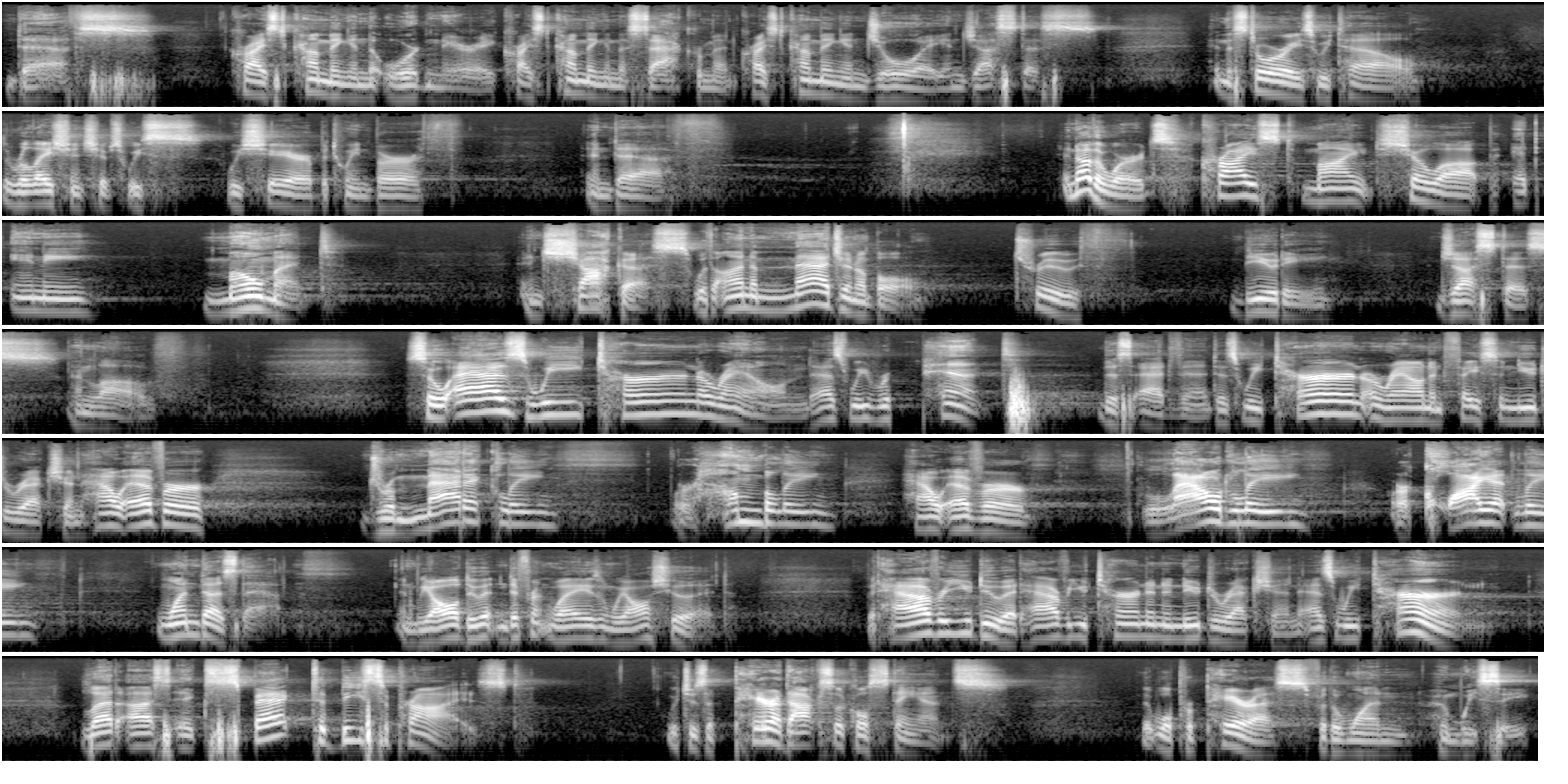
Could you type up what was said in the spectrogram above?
deaths. Christ coming in the ordinary, Christ coming in the sacrament, Christ coming in joy and justice. In the stories we tell, the relationships we, we share between birth and death. In other words, Christ might show up at any moment and shock us with unimaginable truth, beauty, justice, and love. So, as we turn around, as we repent this Advent, as we turn around and face a new direction, however dramatically or humbly however loudly or quietly one does that. And we all do it in different ways, and we all should. But however you do it, however you turn in a new direction, as we turn, let us expect to be surprised, which is a paradoxical stance that will prepare us for the one whom we seek.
